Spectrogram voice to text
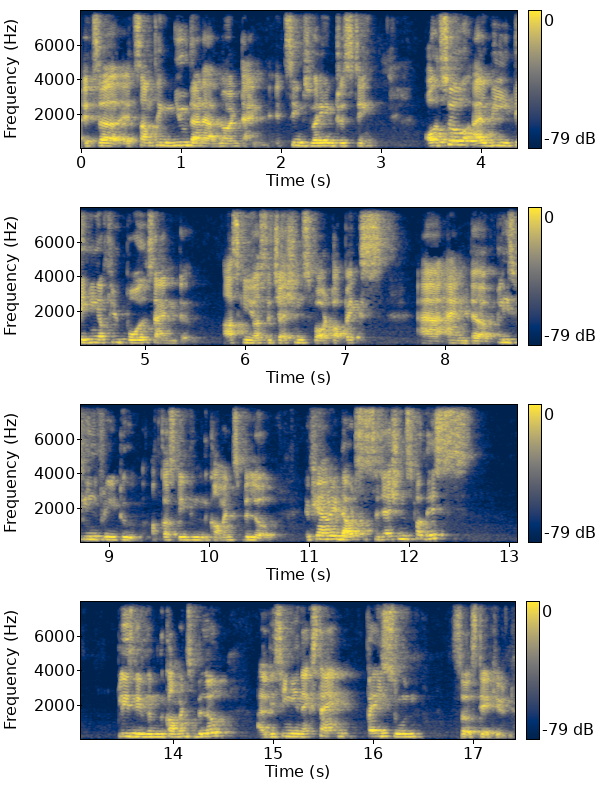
It's a it's something new that I've learned and it seems very interesting. Also, I'll be taking a few polls and asking your suggestions for topics uh, and uh, please feel free to, of course, leave them in the comments below. If you have any doubts or suggestions for this, please leave them in the comments below. I'll be seeing you next time very soon, so stay tuned.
